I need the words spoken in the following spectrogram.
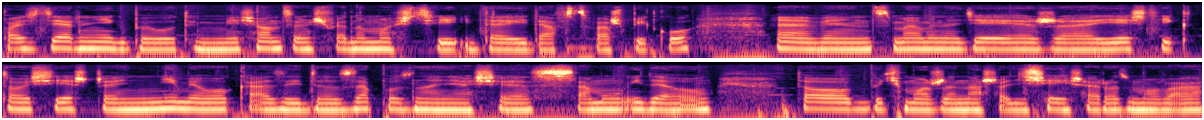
październik był tym miesiącem świadomości idei dawstwa szpiku, e, więc mamy nadzieję, że jeśli ktoś jeszcze nie miał okazji do zapoznania się z samą ideą, to być może nasza dzisiejsza rozmowa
